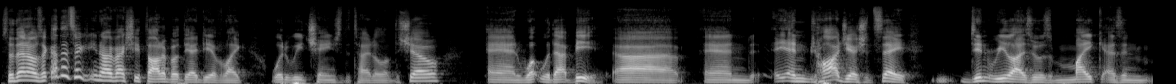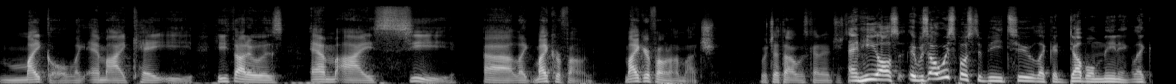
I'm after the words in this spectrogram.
So then I was like, oh, that's, you know, I've actually thought about the idea of like, would we change the title of the show? and what would that be? Uh, and and Haji, I should say, didn't realize it was Mike as in Michael, like M I K E. He thought it was M I C, uh, like microphone, microphone on much, which I thought was kind of interesting. And he also, it was always supposed to be too like a double meaning, like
